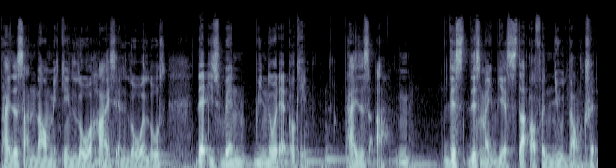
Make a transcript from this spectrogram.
prices are now making lower highs and lower lows, that is when we know that okay, prices are this this might be a start of a new downtrend.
